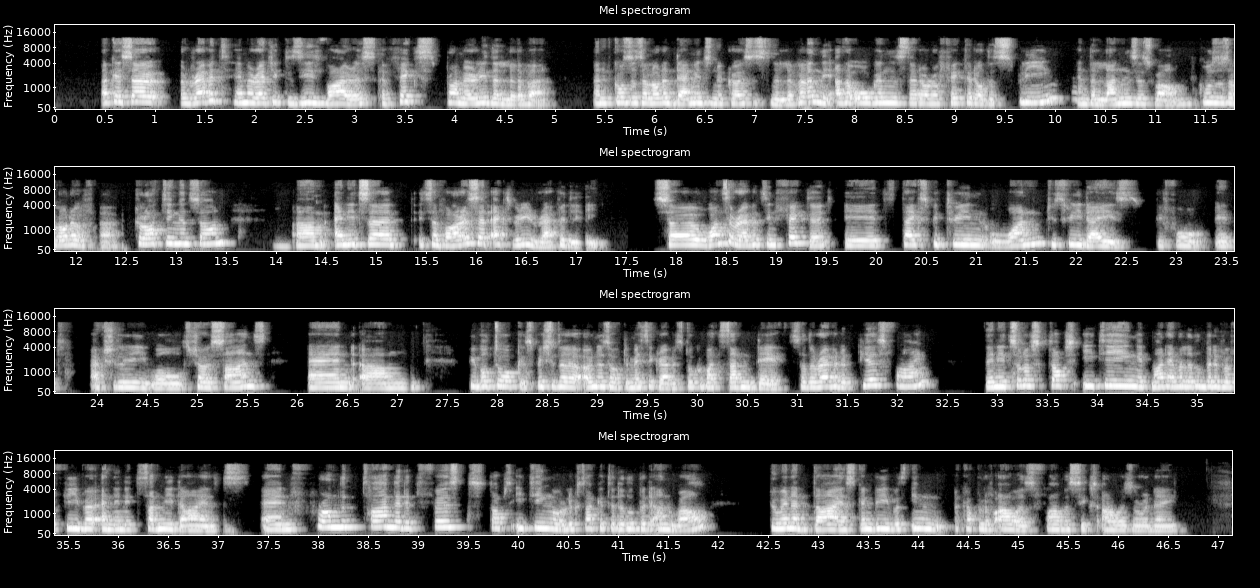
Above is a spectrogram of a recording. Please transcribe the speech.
Okay, so a rabbit hemorrhagic disease virus affects primarily the liver and it causes a lot of damage and necrosis in the liver. And the other organs that are affected are the spleen and the lungs as well. It causes a lot of uh, clotting and so on. Mm. Um, and it's a it's a virus that acts very rapidly. So once a rabbit's infected, it takes between one to three days before it actually will show signs. And um, people talk, especially the owners of domestic rabbits, talk about sudden death. So the rabbit appears fine, then it sort of stops eating. It might have a little bit of a fever and then it suddenly dies. And from the time that it first stops eating or looks like it's a little bit unwell to when it dies can be within a couple of hours, five or six hours or a day.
